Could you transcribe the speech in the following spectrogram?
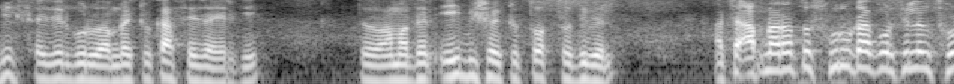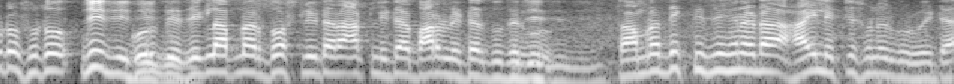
বিগ সাইজের গরু আমরা একটু কাছে যাই আর কি। তো আমাদের এই বিষয়ে একটু তথ্য দিবেন। আচ্ছা আপনারা তো শুরুটা করছিলেন ছোট ছোট গরু দিয়ে যেগুলো আপনার দশ লিটার আট লিটার বারো লিটার দুধের। তো আমরা দেখতেছি এখানে একটা হাই ইলেকট্রেশনের গরু এটা।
